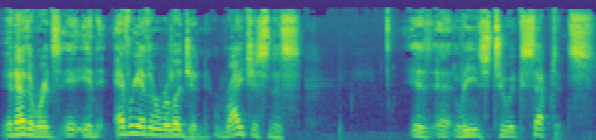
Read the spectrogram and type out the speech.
In other words, in every other religion, righteousness is, uh, leads to acceptance.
